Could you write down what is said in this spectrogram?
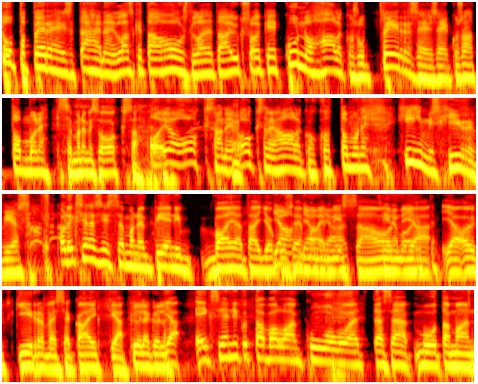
tuppa perheisä tähän näin, lasketaan housut, niin laitetaan yksi oikein kunnon halko sun perseeseen, kun sä oot tommonen... Semmoinen, missä on oksa. Oh, joo, oksanen, oksanen halko, kun tommonen ihmishirviö. Oliko siellä siis semmoinen pieni vaja tai joku joo, semmoinen, joo, missä on ja, ja olisi kirves ja kaikkia? Kyllä, kyllä. Ja eikö siihen niinku tavallaan kuulu, että sä muutaman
